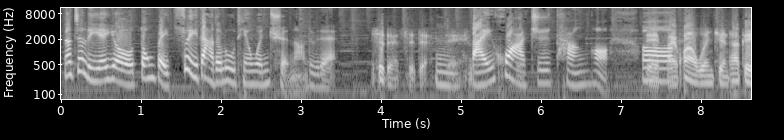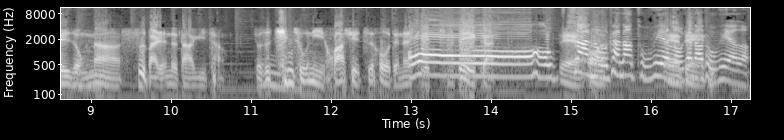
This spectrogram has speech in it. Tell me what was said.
那这里也有东北最大的露天温泉呐、啊，对不对？是的，是的，嗯，白化之汤哈，对，白化温泉它可以容纳四百人的大浴场，就是清除你滑雪之后的那些疲惫感。哦，好赞哦！我看到图片了，我看到图片了。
